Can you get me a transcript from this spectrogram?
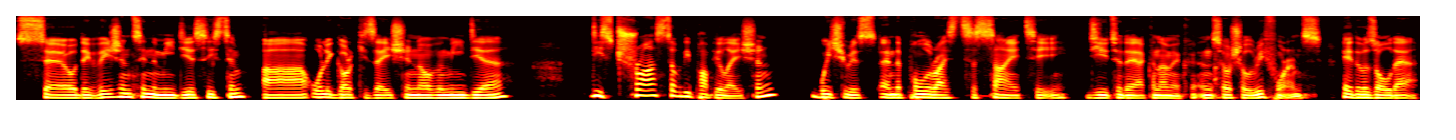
So divisions in the media system, uh, oligarchization of the media, distrust of the population, which was and the polarized society due to the economic and social reforms. It was all there.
